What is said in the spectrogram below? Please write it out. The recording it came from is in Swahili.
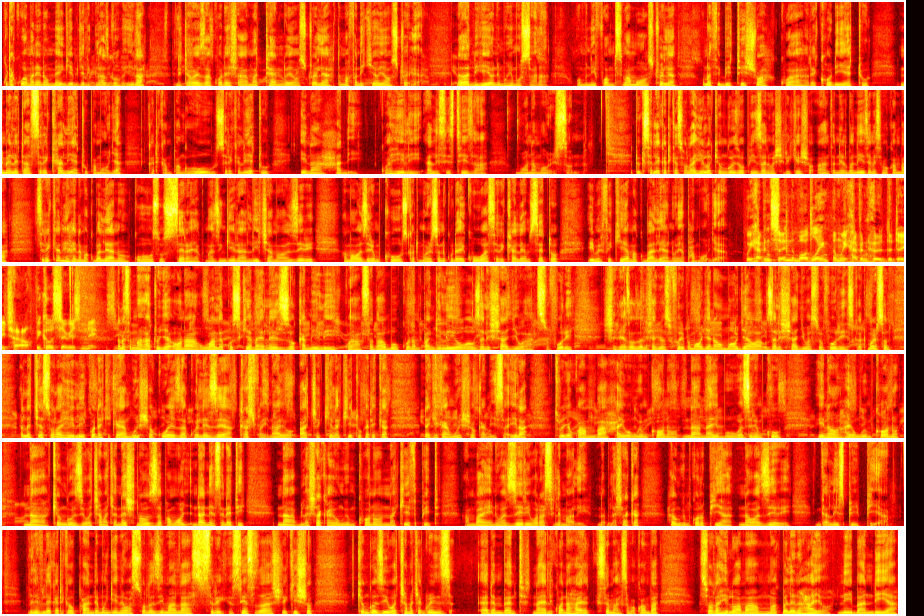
Kutakuwa maneno mengi mjini Glasgow, ila nitaweza kuonyesha matendo ya Australia na mafanikio ya Australia. Nadhani hiyo ni muhimu sana. Uaminifu wa msimamo wa Australia unathibitishwa kwa rekodi yetu. Nimeleta serikali yetu pamoja katika mpango huu. Serikali yetu ina ahadi kwa hili, alisisitiza Bwana Morrison. Tukisalia katika suala hilo, kiongozi wa upinzani wa shirikisho Anthony Albanese amesema kwamba serikali haina makubaliano kuhusu sera ya mazingira licha ya mawaziri ama waziri mkuu Scott Morrison kudai kuwa serikali ya mseto imefikia makubaliano ya pamoja. We haven't seen the modelling and we haven't heard the detail because there is net zero. Anasema hatujaona wala kusikia maelezo kamili kwa sababu kuna mpangilio wa uzalishaji wa sufuri, sheria za uzalishaji wa sufuri pamoja na umoja wa uzalishaji wa sufuri. Scott Morrison aliachia suala hili kwa dakika ya mwisho kuweza kuelezea kashfa inayoacha kila kitu katika dakika ya mwisho kabisa, ila tunajua kwamba haiungwi mkono na naibu waziri mkuu, ina haiungwi mkono na kiongozi wa chama cha Nationals pamoja ndani ya seneti, na bila shaka haungwi mkono na Keith Pitt ambaye ni waziri wa rasilimali, na bila shaka haungwi mkono pia na waziri Gillespie pia. Vilevile vile katika upande mwingine wa suala zima la siasa za shirikisho, kiongozi wa chama cha Greens Adam Bent naye alikuwa na haya akisema akisema kwamba suala hilo ama makubaliano hayo ni bandia.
